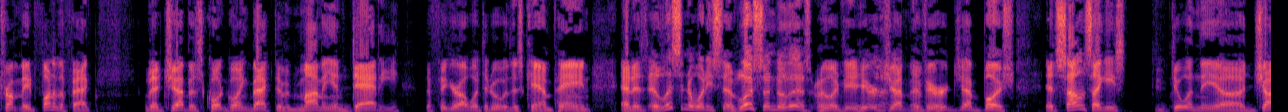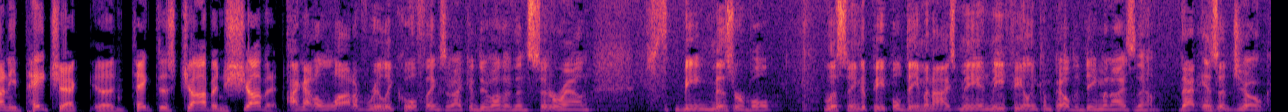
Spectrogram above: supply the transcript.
Trump made fun of the fact that Jeb is, quote, going back to mommy and daddy to figure out what to do with his campaign. And as, and listen to what he said. Listen to this. If you hear Jeb, if you heard Jeb Bush, it sounds like he's doing the uh, Johnny Paycheck, uh, take this job and shove it. I got a lot of really cool things that I could do other than sit around being miserable, listening to people demonize me and me feeling compelled to demonize them. That is a joke.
